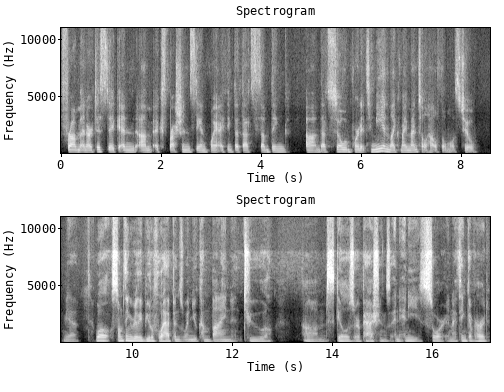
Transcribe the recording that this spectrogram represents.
from an artistic and um, expression standpoint, I think that that's something um, that's so important to me and like my mental health almost too. Yeah. Well, something really beautiful happens when you combine two um, skills or passions in any sort. And I think I've heard,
